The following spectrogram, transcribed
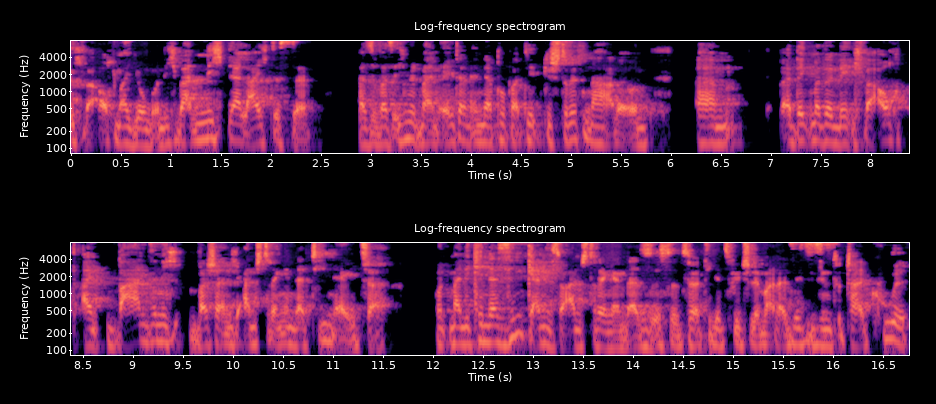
ich war auch mal jung und ich war nicht der leichteste. Also was ich mit meinen Eltern in der Pubertät gestritten habe und ähm, da denkt man dann, ich war auch ein wahnsinnig wahrscheinlich anstrengender Teenager. Und meine Kinder sind gar nicht so anstrengend. Also es hört sich jetzt viel schlimmer an. Also sie sind total cool.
